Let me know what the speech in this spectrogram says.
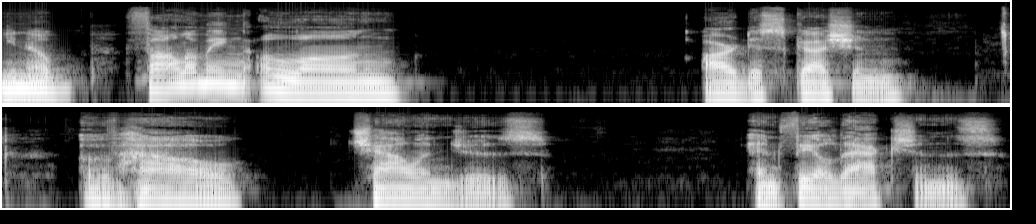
you know, following along our discussion of how challenges and failed actions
